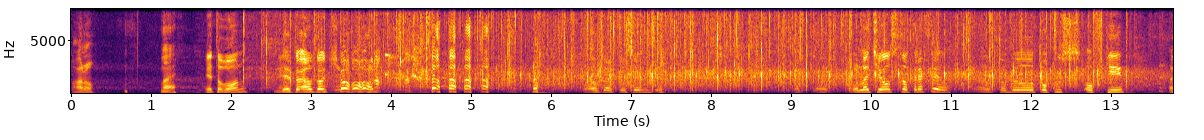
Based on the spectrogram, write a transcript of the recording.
Ano. Ne? Je to on? Je to Elton John. No, tak to jsem... Podle čeho jsi to trefil? To byl pokus o vtip.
